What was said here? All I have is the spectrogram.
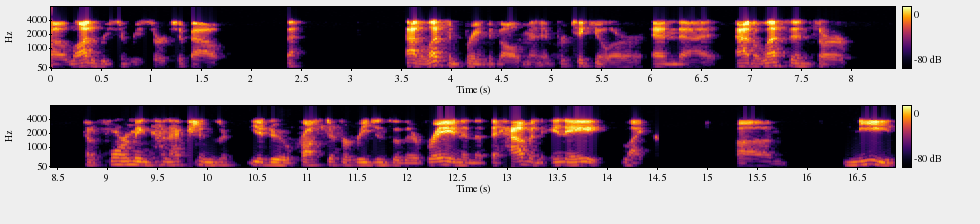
a lot of recent research about adolescent brain development in particular, and that adolescents are kind of forming connections you know across different regions of their brain, and that they have an innate like um, need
